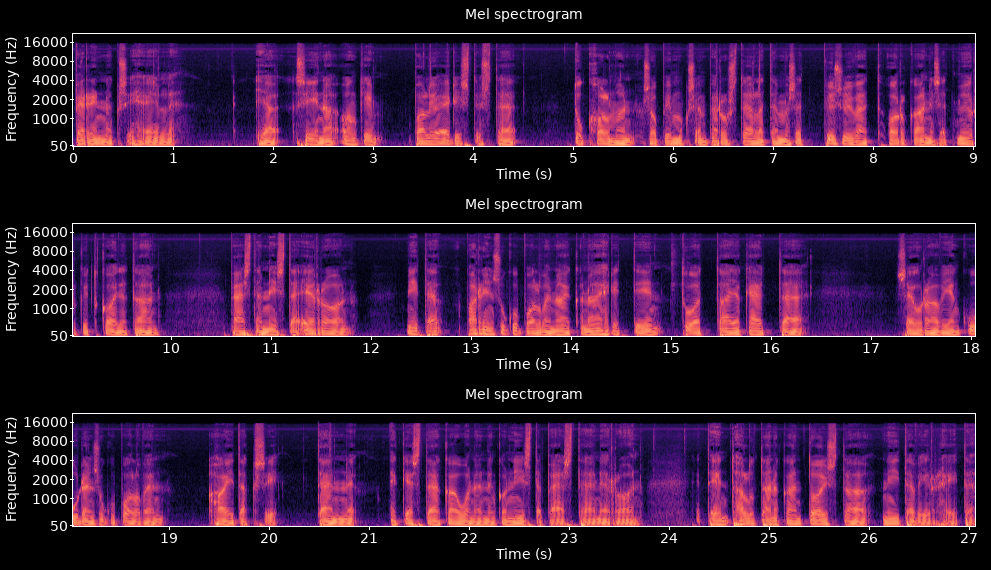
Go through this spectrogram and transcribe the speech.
perinnöksi heille. Ja siinä onkin paljon edistystä. Tukholman sopimuksen perusteella tämmöiset pysyvät orgaaniset myrkyt koitetaan päästä niistä eroon. Niitä parin sukupolven aikana ehdittiin tuottaa ja käyttää seuraavien kuuden sukupolven haitaksi tänne – ja kestää kauan ennen kuin niistä päästään eroon. Et ei nyt haluta ainakaan toistaa niitä virheitä.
